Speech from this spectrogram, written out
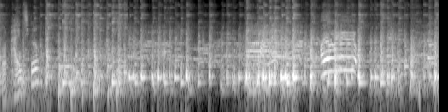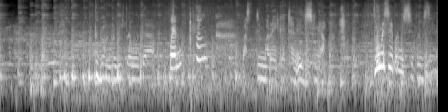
Ngapain sih lo? Ayo, ayo, ayo, ayo. Coba nggak bisa muda. Pen. Pasti mereka Ismail. Permisi, permisi, permisi.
